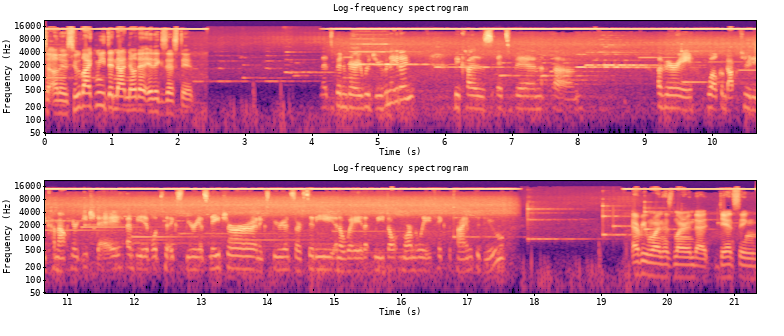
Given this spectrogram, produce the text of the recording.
to others who, like me, did not know that it existed. It's been very rejuvenating because it's been um, a very welcomed opportunity to come out here each day and be able to experience nature and experience our city in a way that we don't normally take the time to do everyone has learned that dancing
